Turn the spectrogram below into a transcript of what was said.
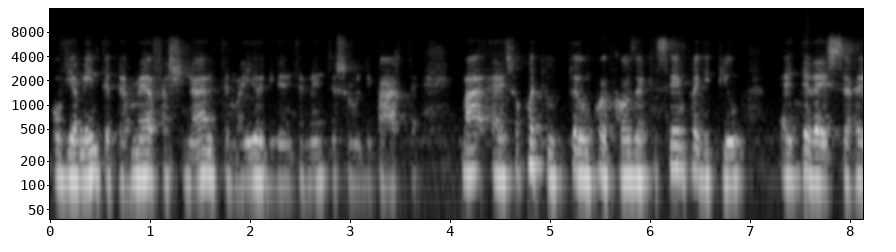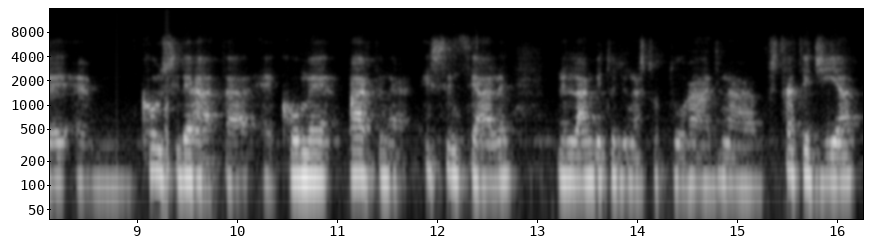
ovviamente per me affascinante, ma io evidentemente sono di parte, ma eh, soprattutto è un qualcosa che sempre di più eh, deve essere eh, considerata come partner essenziale nell'ambito di una struttura, di una strategia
